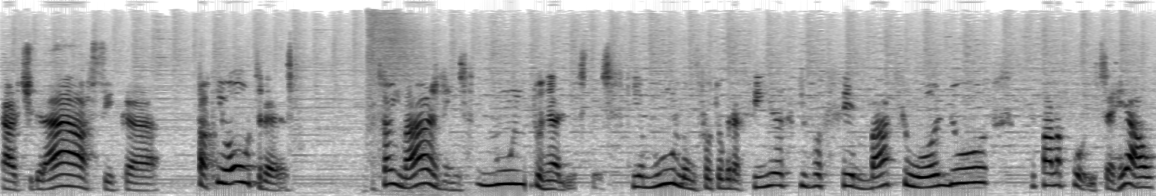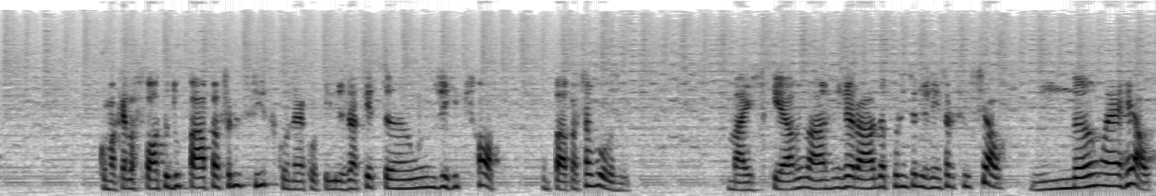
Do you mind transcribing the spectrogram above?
arte gráfica, só que outras são imagens muito realistas, que emulam fotografias que você bate o olho e fala, pô, isso é real. Como aquela foto do Papa Francisco, né, com aquele jaquetão de hip hop, o Papa Chavoso. Mas que é uma imagem gerada por inteligência artificial. Não é real.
